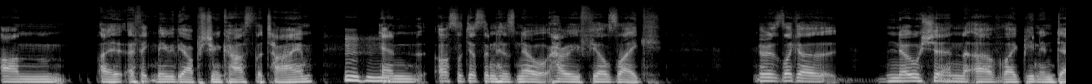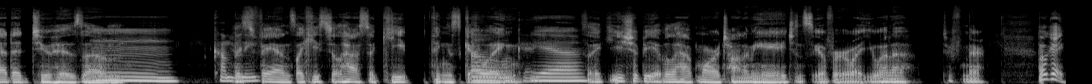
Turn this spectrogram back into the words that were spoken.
on. I, I think maybe the opportunity cost of the time, Mm-hmm. and also just in his note how he feels like there's like a notion of like being indebted to his um Mm, Company. his fans. Like he still has to keep things going. Oh, okay. yeah. It's like you should be able to have more autonomy and agency over what you want to do from there. Okay,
